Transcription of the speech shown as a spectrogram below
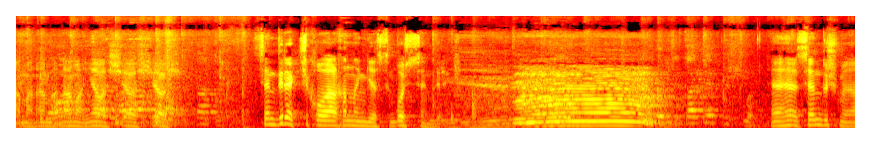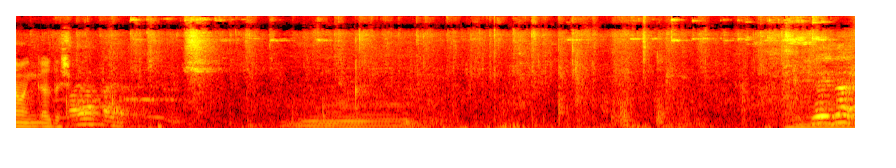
Aman aman aman yavaş yavaş yavaş. Sen direkt çık o arkandan gelsin. Koş sen direkt. Dikkat et düşme. He he sen düşme aman kardeşim. Ayak ayak. Şeyde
